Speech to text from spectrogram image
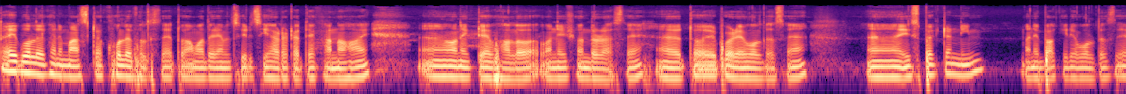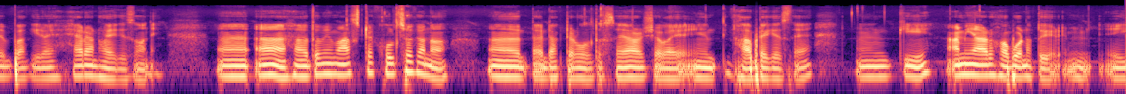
তাই বলে এখানে মাছটা খুলে ফেলছে। তো আমাদের এমসির চেহারাটা দেখানো হয় অনেকটাই ভালো অনেক সুন্দর আছে। তো এরপরে বলতেছে ইন্সপেক্টর নিম মানে বাকিরা বলতেছে, বাকিরা হ্যারান হয়ে গেছে অনেক। হ্যাঁ তুমি মাস্কটা খুলছো কেন? ডাক্তার বলতেছে, আর সবাই ঘাবড়ে গেছে। কি? আমি আর হব না তো এই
